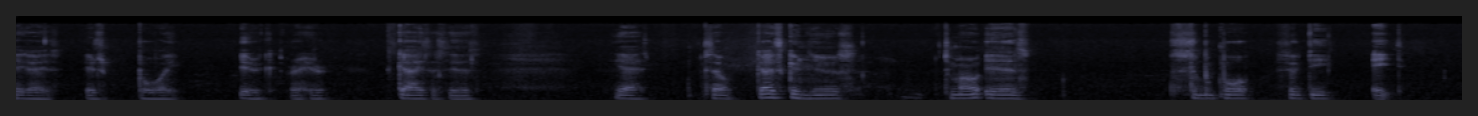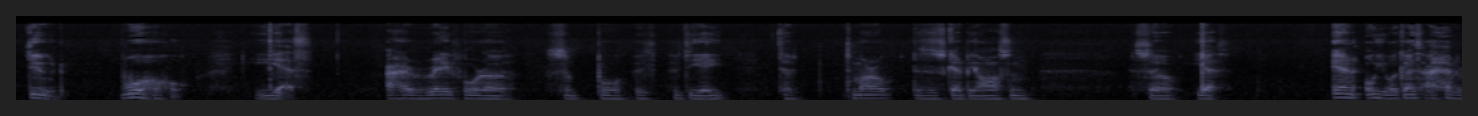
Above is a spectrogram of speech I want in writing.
Hey guys, it's boy Eric right here. Guys, let's do this. Yeah, so guys, good news. Tomorrow is Super Bowl 58. Dude, whoa. Yes, I'm ready for a Super Bowl 58 t tomorrow. This is gonna be awesome. So, yes. And, oh, you what, guys, I have to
